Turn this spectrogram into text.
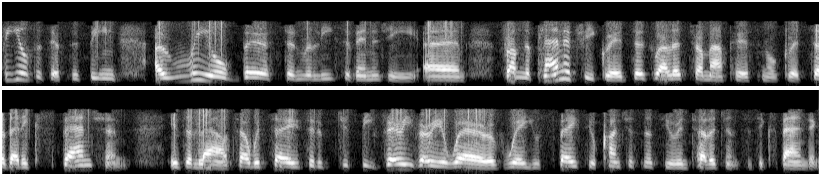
feels as if there's been a real burst and release of energy um, from the planetary grids as well as from our personal grids. So that expansion is allowed. So I would say sort of just be very, very aware of where your space, your consciousness, your intelligence is expanding.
